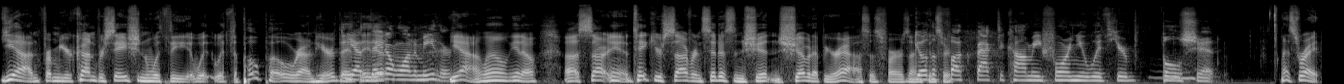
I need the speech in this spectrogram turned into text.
yeah, and from your conversation with the with, with the popo around here, they, yeah, they, don't want them either. Yeah, well, you know, uh, so, you know, take your sovereign citizen shit and shove it up your ass. As far as I'm Go the fuck back to California with your bullshit. That's right.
